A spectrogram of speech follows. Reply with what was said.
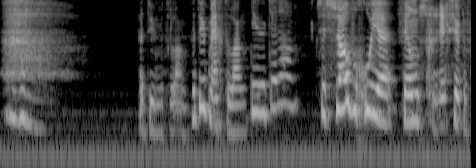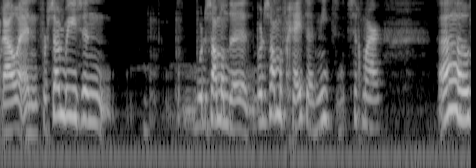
Het duurt me te lang. Het duurt me echt te lang. Duurt te lang. Er zijn zoveel goede films geregisseerd door vrouwen. En for some reason worden ze allemaal, de, worden ze allemaal vergeten. Niet, zeg maar... Oh,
